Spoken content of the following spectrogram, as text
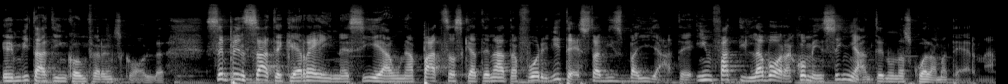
e invitati in conference call. Se pensate che Rain sia una pazza scatenata fuori di testa, vi sbagliate. Infatti lavora come insegnante in una scuola materna.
